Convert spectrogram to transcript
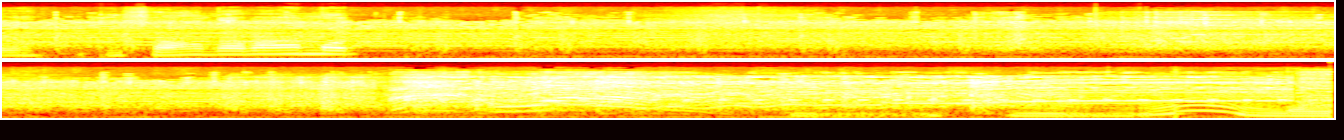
อ อีกสองต่อมาหมดดู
